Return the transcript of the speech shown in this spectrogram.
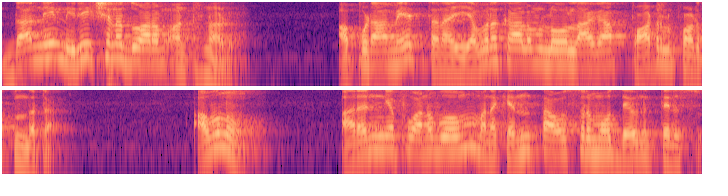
దాన్ని నిరీక్షణ ద్వారం అంటున్నాడు. అప్పుడు ఆమె తన యవన కాలంలో లాగా పాటలు పాడుతుందట. అవును అరణ్యపు అనుభవం మనకెంత అవసరమో దేవునికి తెలుసు.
